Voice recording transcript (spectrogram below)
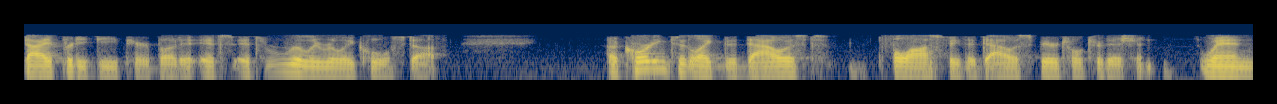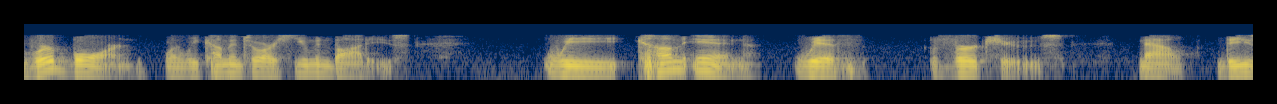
dive pretty deep here, but it, it's it's really really cool stuff. According to like the Taoist philosophy, the Taoist spiritual tradition, when we're born, when we come into our human bodies, we come in with virtues. Now, these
